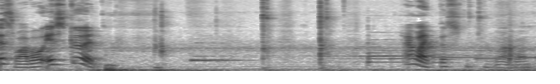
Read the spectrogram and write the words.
This level is good. I like this level.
